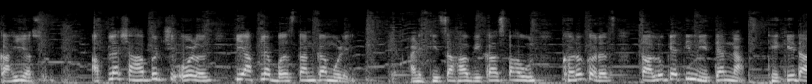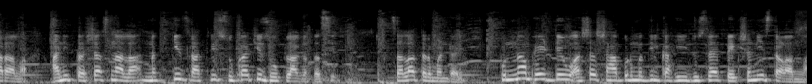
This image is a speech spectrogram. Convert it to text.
काही असो आपल्या शहापूरची ओळख ही आपल्या बसस्थानकामुळे. आणि तिचा हा विकास पाहून खरोखरच तालुक्यातील नेत्यांना ठेकेदाराला आणि प्रशासनाला नक्कीच रात्री सुखाची झोप लागत असेल. चला तर मंडळी पुन्हा भेट देऊ अशा शहापूरमधील काही दुसऱ्या प्रेक्षणीय स्थळांना.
